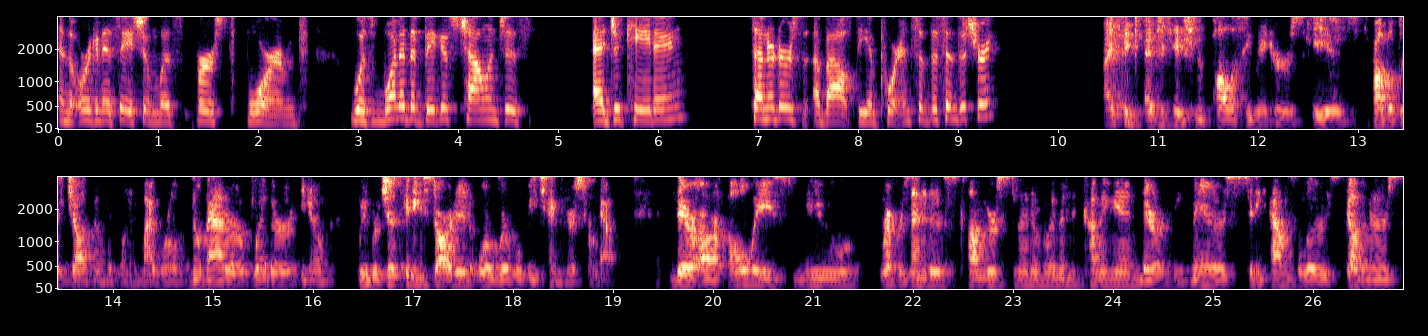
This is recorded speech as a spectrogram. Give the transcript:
and the organization was first formed, was one of the biggest challenges educating senators about the importance of this industry? I think education of policymakers is probably job number one in my world, no matter whether, you know, we were just getting started or where we'll be 10 years from now. There are always new representatives, congressmen and women coming in. There are new mayors, city councilors, governors,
